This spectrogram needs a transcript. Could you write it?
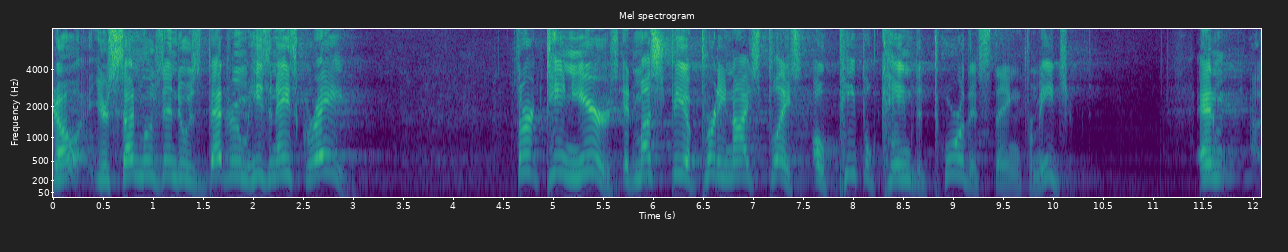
know, your son moves into his bedroom, he's in eighth grade. 13 years, it must be a pretty nice place. Oh, people came to tour this thing from Egypt. And uh,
